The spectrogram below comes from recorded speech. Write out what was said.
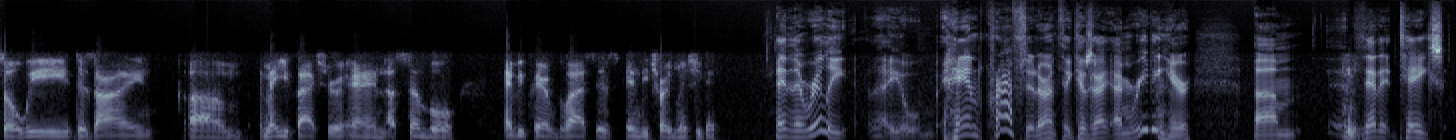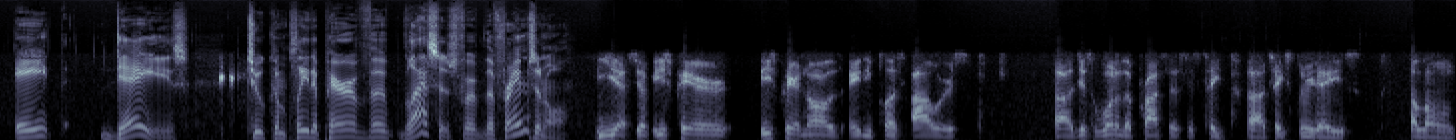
So we design, um, manufacture, and assemble every pair of glasses in Detroit, Michigan. And they're really uh, handcrafted, aren't they? Because I'm reading here um, hmm. that it takes eight days to complete a pair of uh, glasses for the frames and all. Yes, yep. Each pair, each pair and all is 80 plus hours. Uh, just one of the processes takes uh, takes three days alone.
